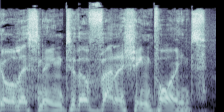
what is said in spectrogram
You're listening to The Vanishing Point.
